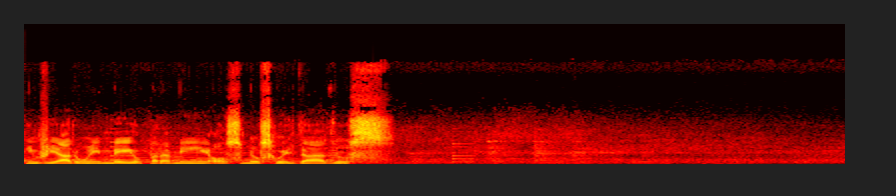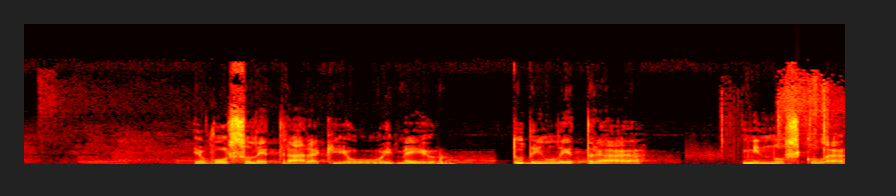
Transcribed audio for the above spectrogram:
enviar um e-mail para mim aos meus cuidados. Eu vou soletrar aqui o e-mail, tudo em letra minúscula.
